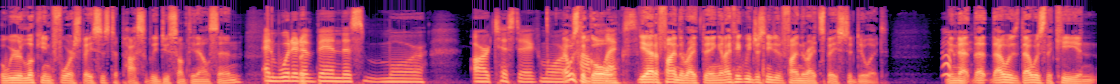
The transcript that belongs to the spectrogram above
but we were looking for spaces to possibly do something else in. And would it have been this more artistic, more That was complex? the goal. Yeah, to find the right thing, and I think we just needed to find the right space to do it. I mean that, that that was that was the key, and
